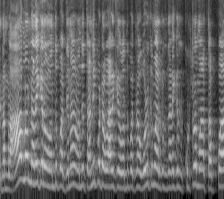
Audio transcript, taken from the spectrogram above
நம்மளை ஆளணும்னு நினைக்கிறவன் வந்து பார்த்தீங்கன்னா வந்து தனிப்பட்ட வாழ்க்கையில் வந்து பார்த்தீங்கன்னா ஒழுக்கமாக இருக்கிறது நினைக்கிறது குற்றமா தப்பா?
